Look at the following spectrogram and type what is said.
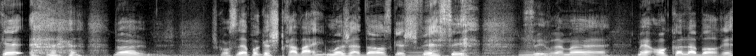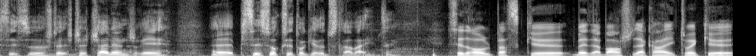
que, non, je considère pas que je travaille. Moi, j'adore ce que je fais. C'est, c'est vraiment. Euh, mais on collaborait, c'est ça. Je te, je challengerais. Euh, puis c'est sûr que c'est toi qui aurais du travail. C'est drôle parce que, ben, d'abord, je suis d'accord avec toi que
